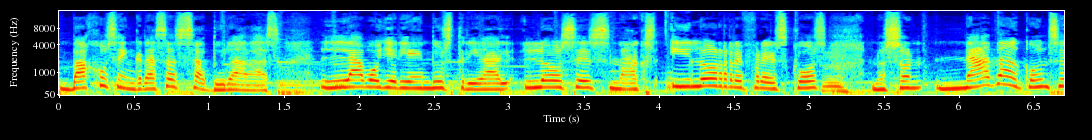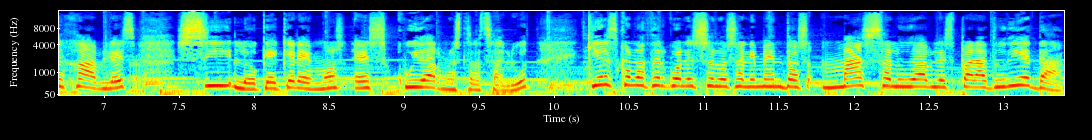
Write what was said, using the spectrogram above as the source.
bajos en grasas saturadas. La bollería industrial, los snacks y los refrescos no son nada aconsejables si lo que queremos es cuidar nuestra salud. ¿Quieres conocer cuáles son los alimentos más saludables para tu dieta?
